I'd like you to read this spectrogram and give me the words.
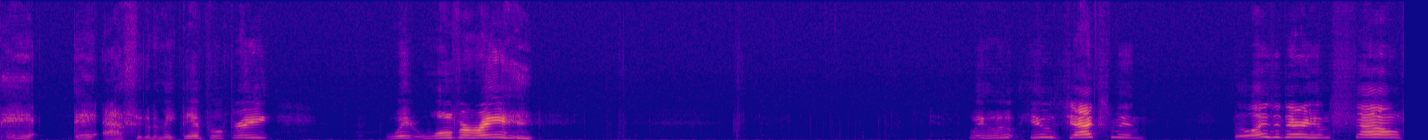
They they actually gonna make Deadpool three with Wolverine. With Hugh Jackman, the legendary himself.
